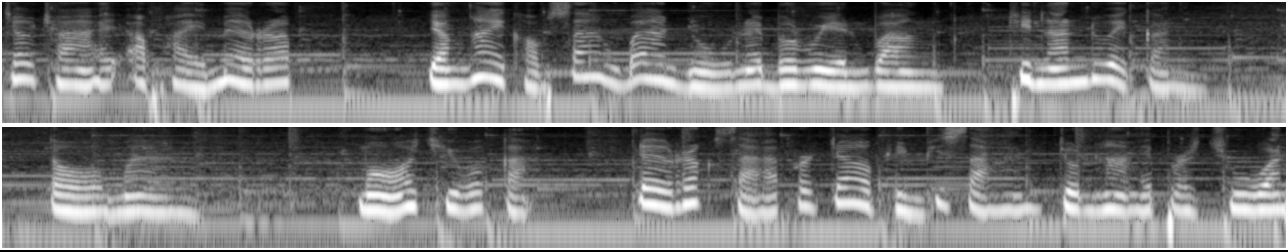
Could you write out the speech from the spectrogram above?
เจ้าชายอภัยไม่รับ ยังให้เขาสร้างบ้านอยู่ในบริเวณวังที่นั้นด้วยกัน ต่อมา หมอชีวกะได้รักษาพระเจ้าพิมพิสารจนหายประชวร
